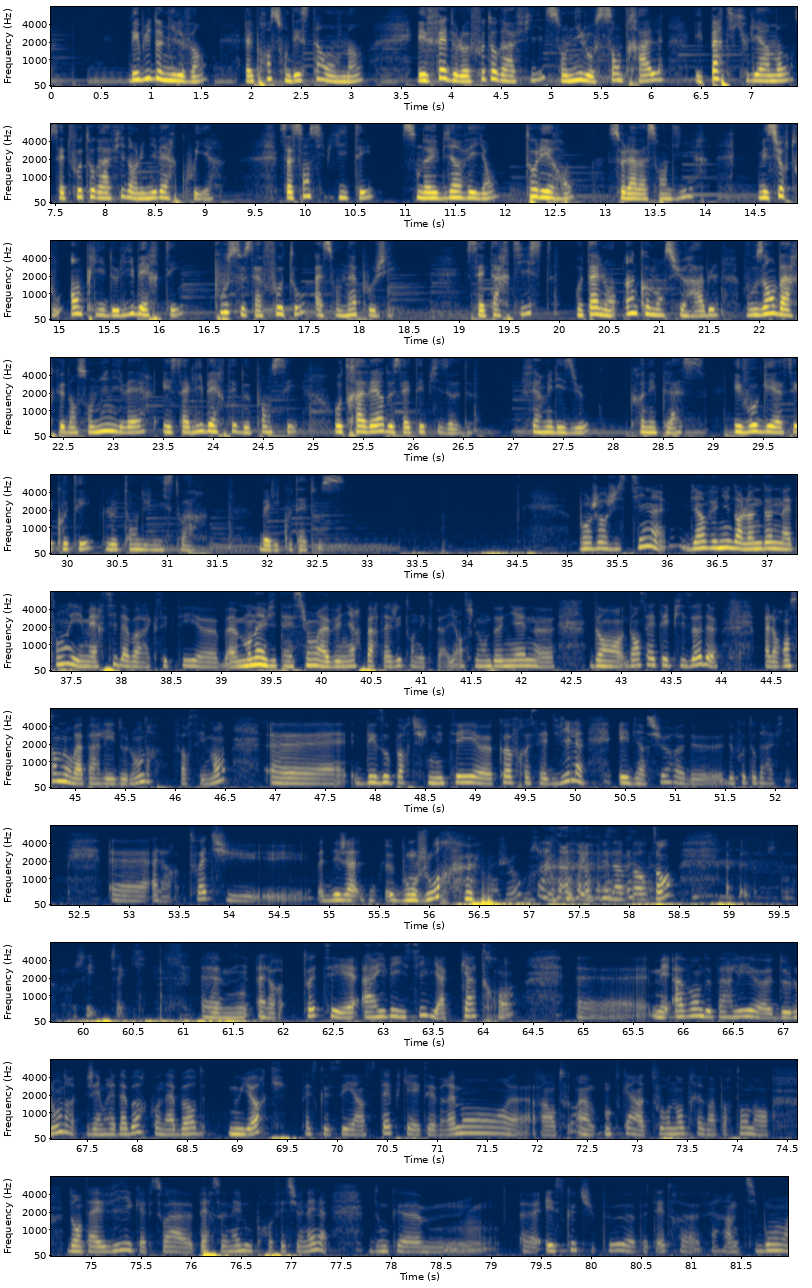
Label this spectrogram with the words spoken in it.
Début 2020, elle prend son destin en main et fait de la photographie son îlot central et particulièrement cette photographie dans l'univers queer. Sa sensibilité, son œil bienveillant, tolérant, cela va sans dire, mais surtout empli de liberté, pousse sa photo à son apogée. Cet artiste, au talent incommensurable, vous embarque dans son univers et sa liberté de penser au travers de cet épisode. Fermez les yeux, prenez place et voguez à ses côtés le temps d'une histoire. Belle écoute à tous. Bonjour Justine, bienvenue dans London Maton et merci d'avoir accepté euh, bah, mon invitation à venir partager ton expérience londonienne euh, dans, dans, cet épisode. Alors ensemble on va parler de Londres forcément, euh, des opportunités qu'offre cette ville et bien sûr de, de photographie. alors toi tu... Bah, déjà bonjour. Bonjour. Je pense que c'est le plus important. Check. Euh, alors, toi, tu es arrivé ici il y a 4 ans. Euh, mais avant de parler euh, de Londres, j'aimerais d'abord qu'on aborde New York, parce que c'est un step qui a été vraiment, enfin en tout, en tout, cas un tournant très important dans, dans ta vie, qu'elle soit personnelle ou professionnelle. Donc, est-ce que tu peux peut-être faire un petit bond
